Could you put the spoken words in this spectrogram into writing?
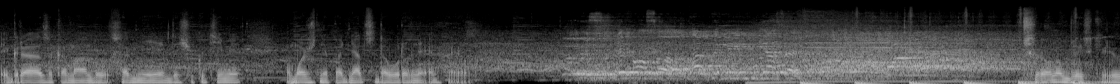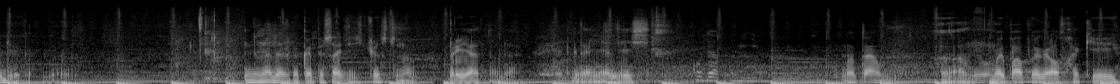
игра за команду с Агнией до Щекутими поможет мне подняться до уровня НХЛ. Все равно близкие люди, как бы. Не знаю даже, как описать эти чувства, но приятно, да, когда они здесь. Куда поменять? Ну, там э, мой папа играл в хоккей,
